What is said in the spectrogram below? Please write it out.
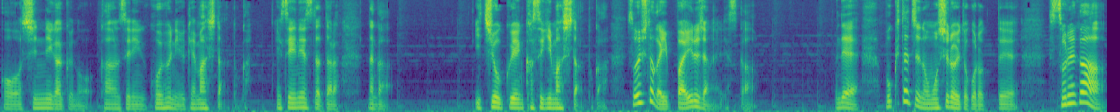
こう、心理学のカウンセリングこういう風に受けましたとか、SNS だったら、なんか、1億円稼ぎましたとか、そういう人がいっぱいいるじゃないですか。で、僕たちの面白いところって、それが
